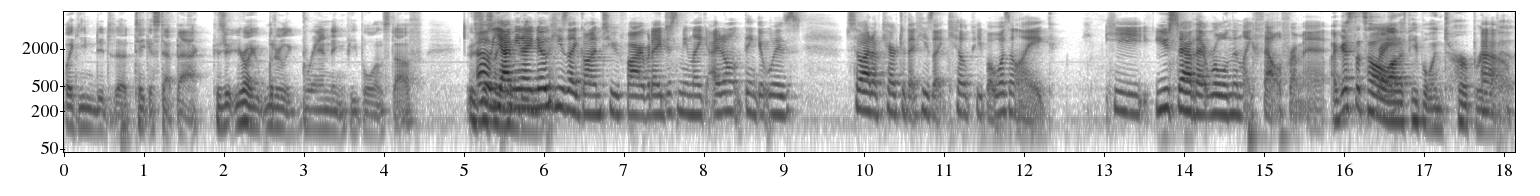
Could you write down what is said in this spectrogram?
like you needed to take a step back because you're, you're like literally branding people and stuff. Oh like, yeah, I mean I know he's like gone too far, but I just mean like I don't think it was so out of character that he's like killed people. It wasn't like he used to have that rule and then like fell from it. I guess that's how Right. a lot of people interpreted Oh. it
